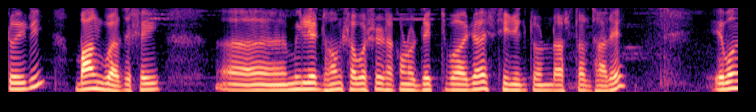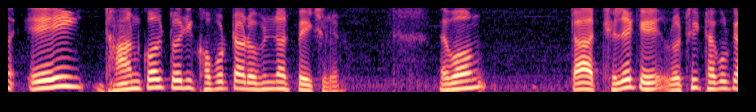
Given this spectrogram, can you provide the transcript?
তৈরি বাংলাতে সেই মিলের ধ্বংসাবশেষ এখনও দেখতে পাওয়া যায়। শ্রীনিকেতন রাস্তার ধারে। এবং এই ধান কল তৈরি খবরটা রবীন্দ্রনাথ পেয়েছিলেন। এবং তার ছেলেকে রথিক ঠাকুরকে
